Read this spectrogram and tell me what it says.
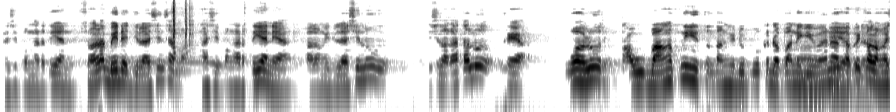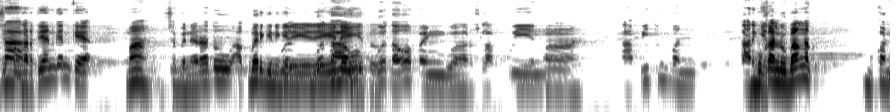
Ngasih pengertian. Soalnya beda jelasin sama ngasih pengertian ya. Kalau ngejelasin lu istilah kata lu kayak wah lu tahu banget nih tentang hidup lu ke depannya Oh, gimana. iya, Tapi kalau ngasih Nah. pengertian kan kayak mah sebenarnya tuh Akbar gini gue gini gini, gue gini tahu gitu. gue tahu apa yang gue harus lakuin Ah, tapi itu bukan target. Bukan lu banget. bukan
